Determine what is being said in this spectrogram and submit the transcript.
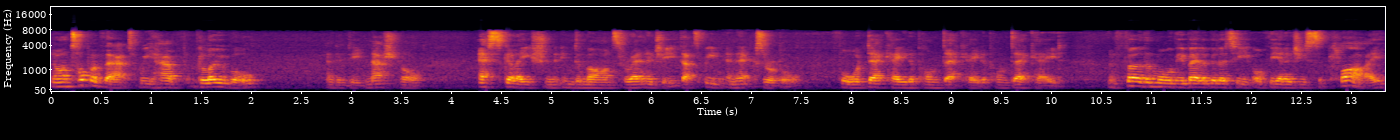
Now, on top of that, we have global and indeed national escalation in demands for energy that's been inexorable for decade upon decade upon decade. And furthermore, the availability of the energy supply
